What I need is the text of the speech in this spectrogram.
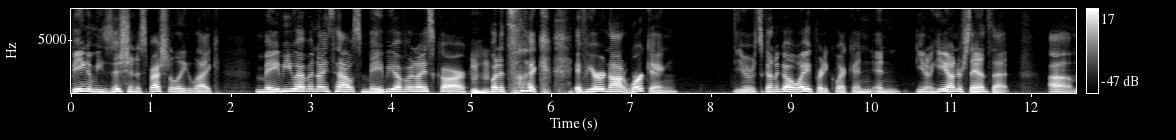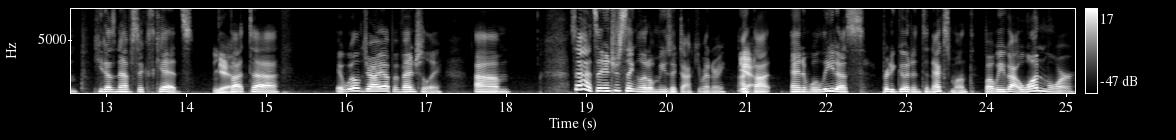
being a musician, especially like. Maybe you have a nice house, maybe you have a nice car, Mhm. but it's like if you're not working, you're it's gonna go away pretty quick and and you know he understands that um he doesn't have six kids yeah. but uh it will dry up eventually um so yeah it's an interesting little music documentary i thought and it will lead us pretty good into next month but we've got one more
